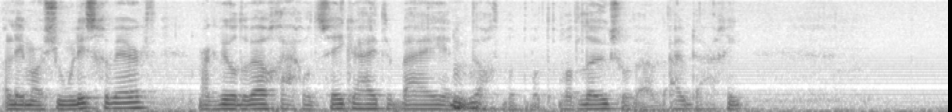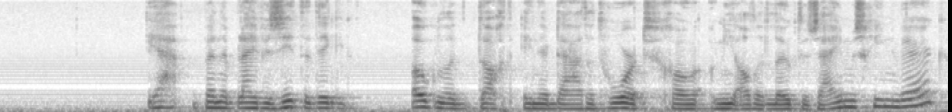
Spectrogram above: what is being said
alleen maar als journalist gewerkt. Maar ik wilde wel graag wat zekerheid erbij en Mhm. ik dacht wat, wat, wat leuks, wat uit- uitdaging. Ja, ik ben er blijven zitten denk ik ook omdat ik dacht inderdaad het hoort gewoon ook niet altijd leuk te zijn misschien werk.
